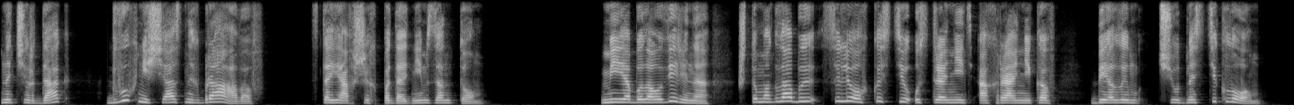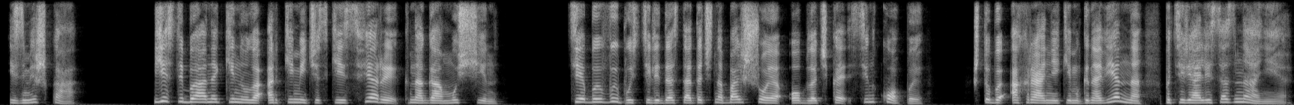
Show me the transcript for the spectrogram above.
на чердак двух несчастных браавов, стоявших под одним зонтом. Мия была уверена, что могла бы с легкостью устранить охранников белым чудно-стеклом из мешка. Если бы она кинула алхимические сферы к ногам мужчин, те бы выпустили достаточно большое облачко синкопы, чтобы охранники мгновенно потеряли сознание.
